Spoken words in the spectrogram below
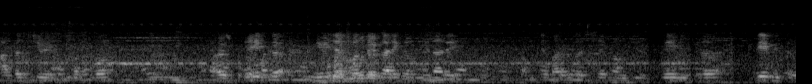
आदर्श व्यक्तिमत्व एक नियोजनबद्ध कार्यक्रम देणारे आमचे मार्गदर्शक आमचे स्नेह मित्र प्रिय मित्र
